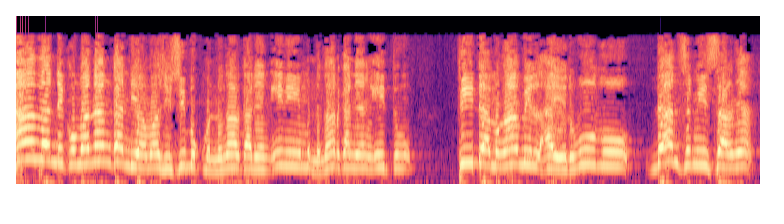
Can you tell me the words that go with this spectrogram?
azan dikumandangkan dia masih sibuk mendengarkan yang ini, mendengarkan yang itu, tidak mengambil air wudhu dan semisalnya,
